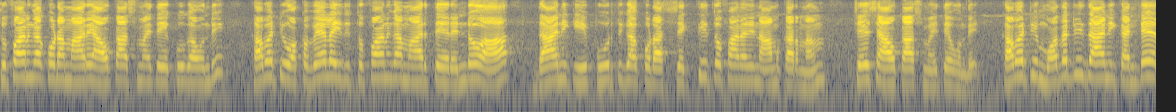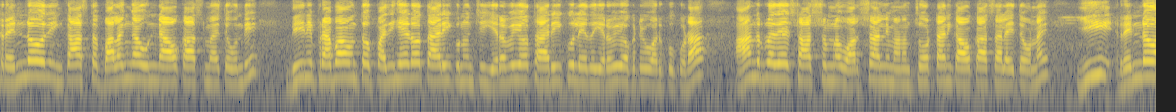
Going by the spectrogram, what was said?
తుఫాన్గా కూడా మారే అవకాశం అయితే ఎక్కువగా ఉంది. కాబట్టి ఒకవేళ ఇది తుఫాన్గా మారితే రెండవ దానికి పూర్తిగా కూడా శక్తి తుఫాన్ అని నామకరణం చేసే అవకాశం అయితే ఉంది. కాబట్టి మొదటి దానికంటే రెండవది ఇంకాస్త బలంగా ఉండే అవకాశం అయితే ఉంది. దీని ప్రభావంతో పదిహేడో తారీఖు నుంచి ఇరవయో తారీఖు లేదా ఇరవై ఒకటి వరకు కూడా ఆంధ్రప్రదేశ్ రాష్ట్రంలో వర్షాలని మనం చూడటానికి అవకాశాలు అయితే ఉన్నాయి. ఈ రెండవ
